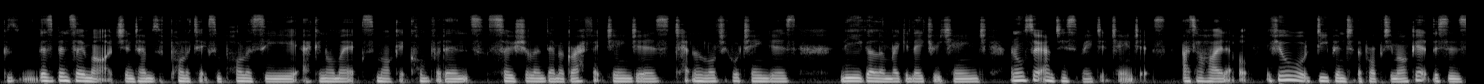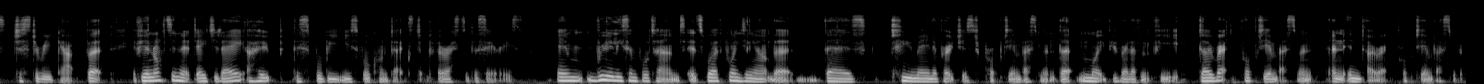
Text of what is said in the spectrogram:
Because there's been so much in terms of politics and policy, economics, market confidence, social and demographic changes, technological changes, legal and regulatory change, and also anticipated changes at a high level. If you're deep into the property market, this is just a recap, but if you're not in it day to day, I hope this will be useful context for the rest of the series. In really simple terms, it's worth pointing out that there's two main approaches to property investment that might be relevant for you direct property investment and indirect property investment.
